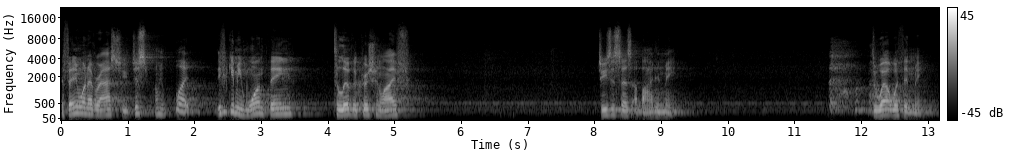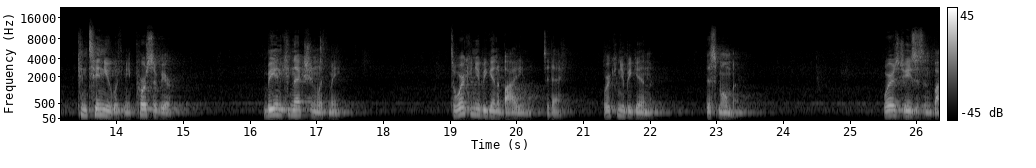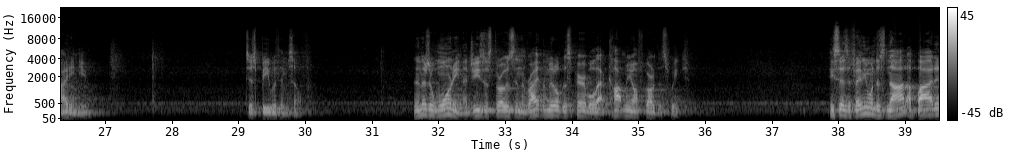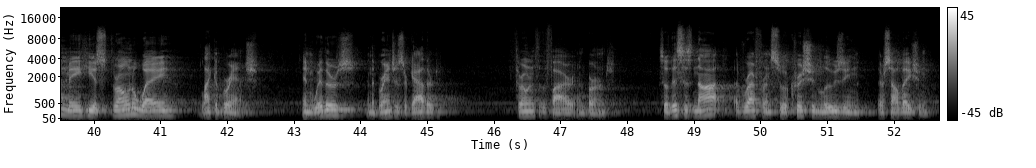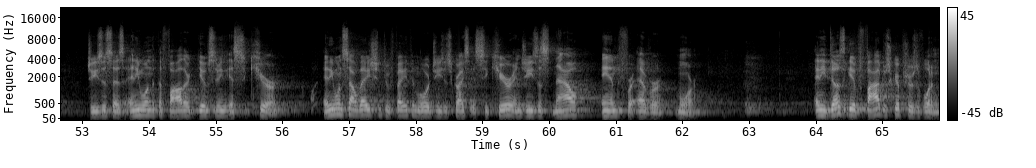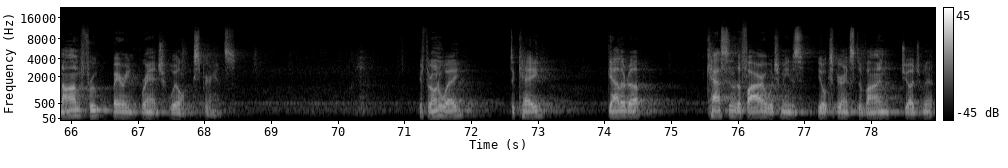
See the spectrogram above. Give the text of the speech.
if anyone ever asks you, just, I mean, what? If you give me one thing to live the Christian life, Jesus says, Abide in me. Dwell within me. Continue with me. Persevere. Be in connection with me. So, where can you begin abiding today? Where can you begin this moment? Where is Jesus inviting you? Just be with himself. And then there's a warning that Jesus throws in the, right in the middle of this parable that caught me off guard this week. He says, If anyone does not abide in me, he is thrown away like a branch and withers, and the branches are gathered, thrown into the fire, and burned. So, this is not a reference to a Christian losing their salvation. Jesus says, Anyone that the Father gives me is secure. Anyone's salvation through faith in Lord Jesus Christ is secure in Jesus now and forevermore. And he does give five descriptors of what a non fruit bearing branch will experience. You're thrown away, decay, gathered up, cast into the fire, which means you'll experience divine judgment.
